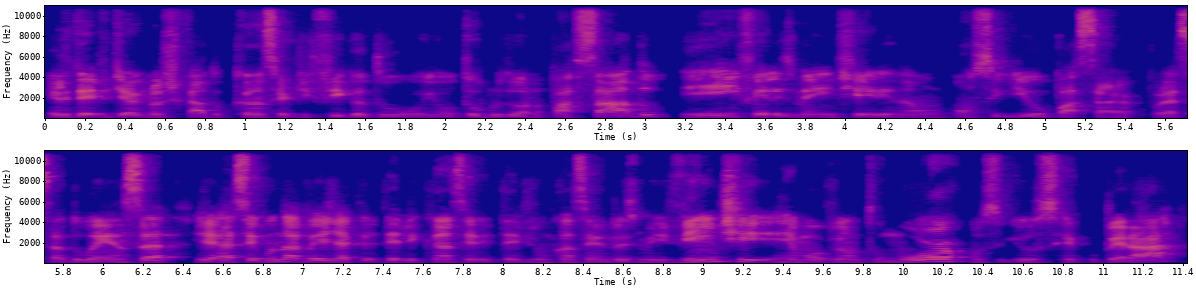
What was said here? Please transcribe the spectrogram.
Ele teve diagnosticado câncer de fígado em outubro do ano passado e, infelizmente, ele não conseguiu passar por essa doença. Já é a segunda vez já que ele teve câncer. Ele teve um câncer em 2020, removeu um tumor, conseguiu se recuperar.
